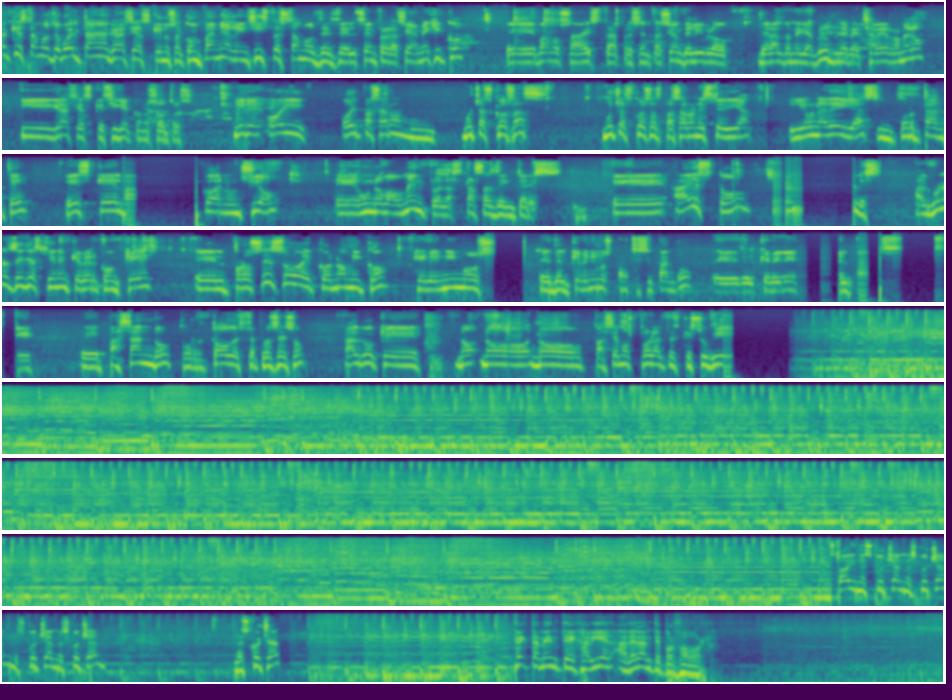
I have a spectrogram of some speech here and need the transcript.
Aquí estamos de vuelta. Gracias que nos acompaña. Le insisto, estamos desde el centro de la Ciudad de México. Eh, vamos a esta presentación del libro de Heraldo Media Group de Betsabe Romero. Y gracias que sigue con nosotros. Mire, hoy, hoy pasaron muchas cosas. Muchas cosas pasaron este día. Y una de ellas, importante, es que el Banco anunció eh, un nuevo aumento en las tasas de interés. Eh, a esto, algunas de ellas tienen que ver con que el proceso económico que venimos, eh, del que venimos participando, eh, del que viene el país eh, pasando por todo este proceso, algo que no, no, no pasemos por alto es que subiera ¿me escuchan? ¿Me escuchan? ¿Me escuchan? ¿Me escuchan? ¿Me escuchan? Perfectamente, Javier. Adelante, por favor.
